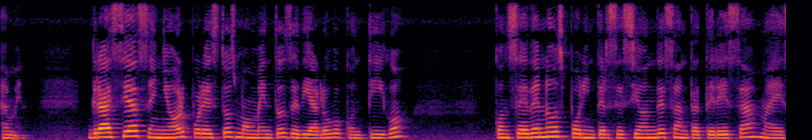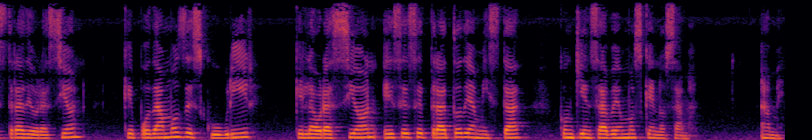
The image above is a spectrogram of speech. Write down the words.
Amén. Gracias, Señor, por estos momentos de diálogo contigo Concédenos por intercesión de Santa Teresa, maestra de oración, que podamos descubrir que la oración es ese trato de amistad con quien sabemos que nos ama. Amén.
